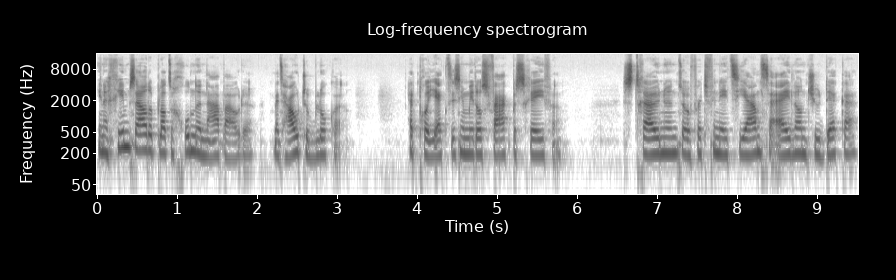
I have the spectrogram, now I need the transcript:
in een gymzaal de plattegronden nabouwden, met houten blokken. Het project is inmiddels vaak beschreven. Struinend over het Venetiaanse eiland Giudecca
